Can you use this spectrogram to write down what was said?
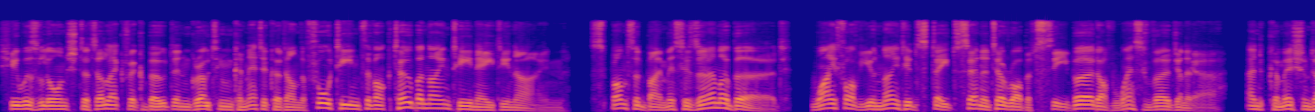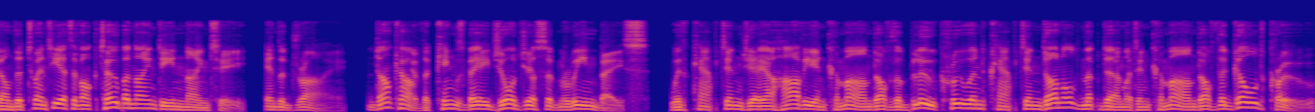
She was launched at Electric Boat in Groton, Connecticut on the 14th of October 1989. Sponsored by Mrs. Erma Byrd wife of United States Senator Robert C. Byrd of West Virginia, and commissioned on the 20th of October 1990, in the dry dock of the Kings Bay, Georgia submarine base, with Captain J.R. Harvey in command of the Blue Crew and Captain Donald McDermott in command of the Gold Crew.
